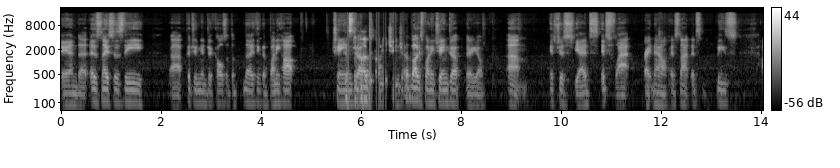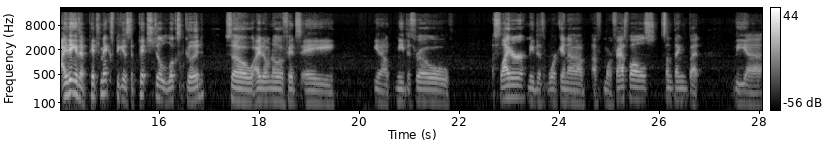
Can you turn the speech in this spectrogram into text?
And uh, as nice as the uh, pitching ninja calls it the, the, I think the bunny hop change the up. Bugs Bunny change up. The Bugs Bunny change up. There you go. Um, it's just yeah, it's it's flat right now. It's not. It's these. I think it's a pitch mix because the pitch still looks good. So I don't know if it's a, you know, need to throw a slider, need to work in a, a more fastballs, something. But the uh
